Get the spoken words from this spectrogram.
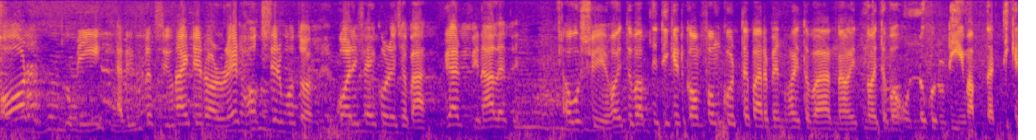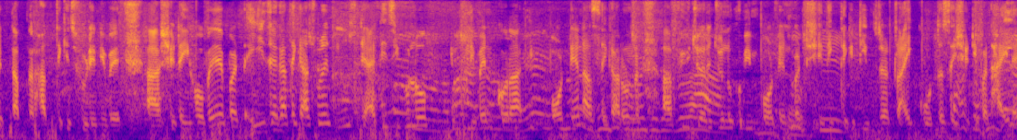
অর তুমি reflex united or red hawks এর মতো কোয়ালিফাই করে যাবা গ্র্যান্ড ফিনালেতে অবশ্যই, হয়তোবা আপনি টিকিট কনফার্ম করতে পারবেন, হয়তোবা নয়- নয়তোবা অন্য কোনো টিম আপনার টিকিটটা আপনার হাত থেকে ছুড়ে নেবে সেটাই হবে। বাট এই জায়গা থেকে আসলে নিউ স্ট্র্যাটেজি গুলো ইমপ্লিমেন্ট করা ইম্পর্টেন্ট আছে, কারণ ফিউচারের জন্য খুব ইম্পর্টেন্ট বাট সেদিক থেকে টিমসরা ট্রাই করতেছে সেটি বাট হাইলাইট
